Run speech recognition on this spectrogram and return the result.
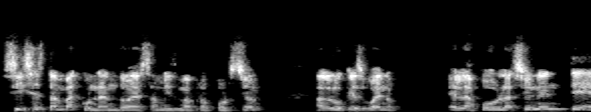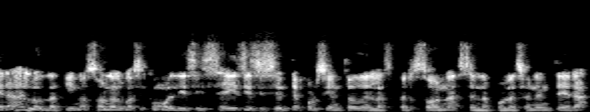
sí se están vacunando a esa misma proporción. Algo que es bueno. En la población entera, los latinos son algo así como el 16, 17% de las personas en la población entera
